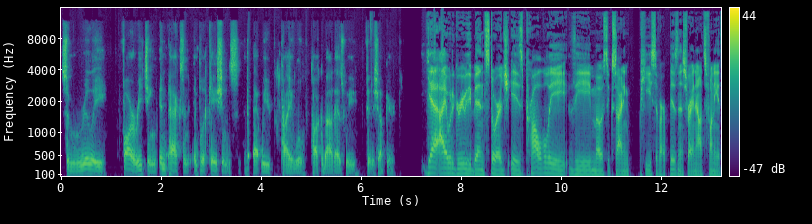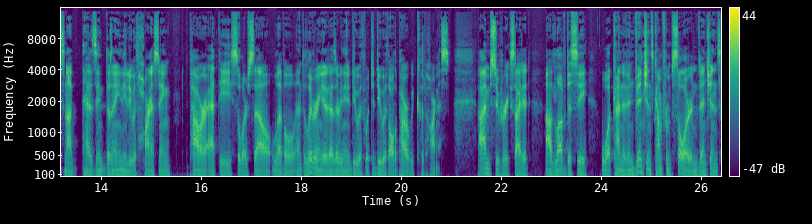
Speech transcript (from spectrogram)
some really far reaching impacts and implications that we probably will talk about as we finish up here. Yeah, I would agree with you, Ben. Storage is probably the most exciting piece of our business right now. It's funny; it's not has doesn't anything to do with harnessing power at the solar cell level and delivering it. It has everything to do with what to do with all the power we could harness. I'm super excited. I'd love to see what kind of inventions come from solar inventions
